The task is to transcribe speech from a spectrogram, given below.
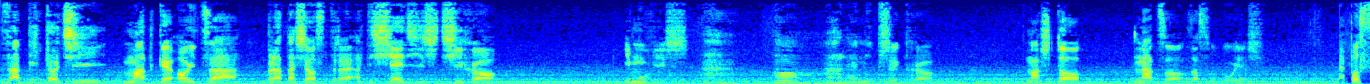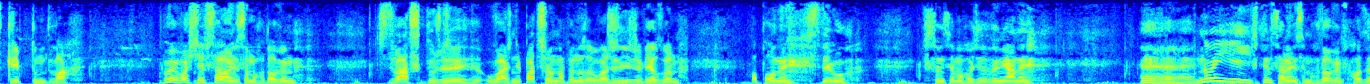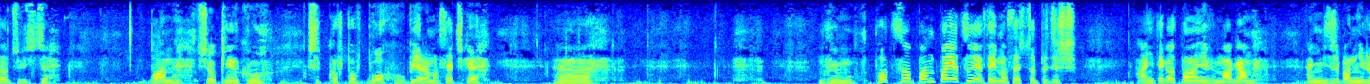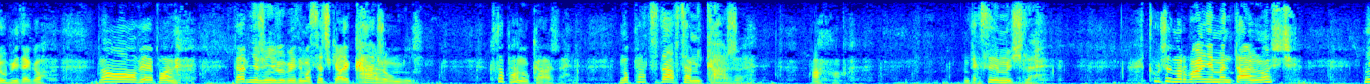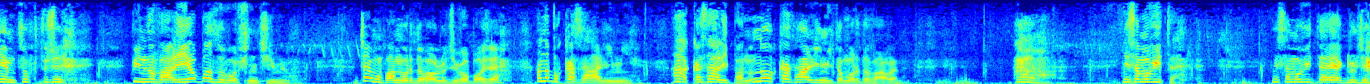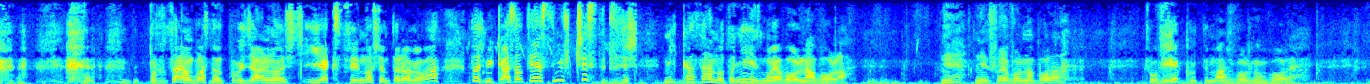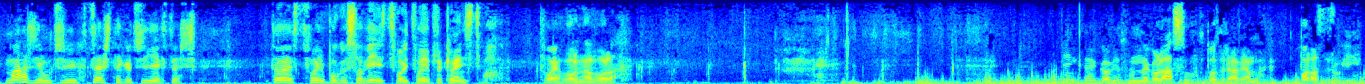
Zabito ci matkę, ojca, brata, siostrę, a ty siedzisz cicho i mówisz: O, ale mi przykro. Masz to, na co zasługujesz. Postscriptum 2. Byłem właśnie w salonie samochodowym. Ci z Was, którzy uważnie patrzą, na pewno zauważyli, że wiozłem opony z tyłu w swoim samochodzie do wymiany. Eee, No i w tym salonie samochodowym wchodzę oczywiście. Pan przy okienku szybko w popłochu ubiera maseczkę. Eee, Mówię mu, po co pan pajacuje w tej maseczce? Przecież ani tego od pana nie wymagam, ani nic, że pan nie lubi tego. No wie pan, pewnie, że nie lubię tej maseczki, ale każą mi. Kto panu każe? No pracodawca mi każe. Aha. I tak sobie myślę. Kurczę, normalnie mentalność Niemców, którzy pilnowali obozu w Oświęcimiu. Czemu pan mordował ludzi w obozie? A no bo kazali mi. A, kazali panu. No, kazali mi, to mordowałem. Niesamowite. Niesamowite, jak ludzie porzucają własną odpowiedzialność i jak z przyjemnością to robią. A ktoś mi kazał, to ja jestem już czysty. Przecież mi kazano, to nie jest moja wolna wola. Nie? Nie jest twoja wolna wola? Człowieku, ty masz wolną wolę. Masz ją, czy chcesz tego, czy nie chcesz. To jest twoje błogosławieństwo i twoje przekleństwo. Twoja wolna wola. Wiosennego lasu. Pozdrawiam po raz drugi.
